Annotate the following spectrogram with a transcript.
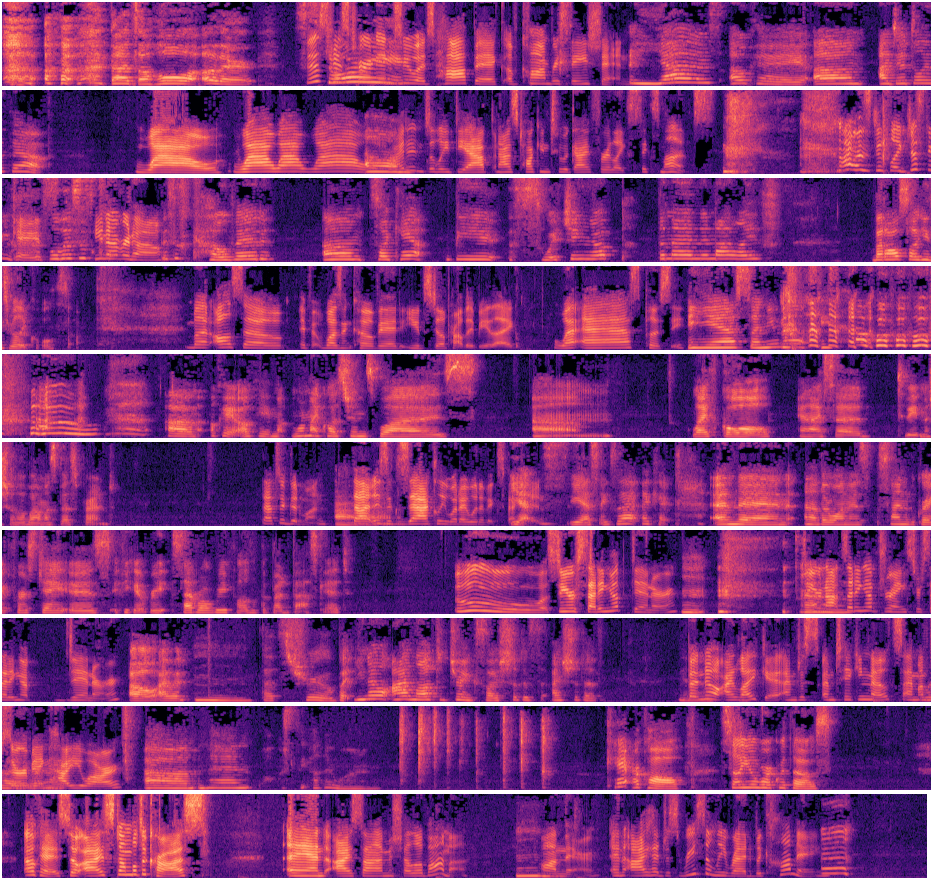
That's a whole other. This just turned into a topic of conversation. Yes. Okay. Um. I did delete the app. Wow, wow, wow, wow! I Um, didn't delete the app, and I was talking to a guy for like six months. I was just like, just in case. Well, this is You never know. this is COVID. Um. So I can't be switching up the men in my life. But also, he's really cool. So. But also, if it wasn't COVID, you'd still probably be like, wet ass pussy. Yes, and you know. um, okay, okay. m- One of my questions was um, life goal, and I said to be Michelle Obama's best friend. That's a good one. that is Uh, exactly what I would have expected. Yes, yes, exactly. Okay, and then another one is sign of a great first date is if you get re- several refills of the bread basket. Ooh, so you're setting up dinner. Mm. So you're not Um, setting up drinks, you're setting up dinner. Oh, I would. Mm, that's true, but you know, I love to drink, so I should have. I should have. you But know. no, I like it. I'm just I'm taking notes. I'm Right, observing right. how you are. Um, and then what was the other one? Can't recall. So you'll work with those. Okay, so I stumbled across and I saw Michelle Obama Mm. on there. And I had just recently read Becoming. Mm.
